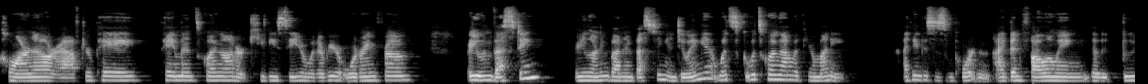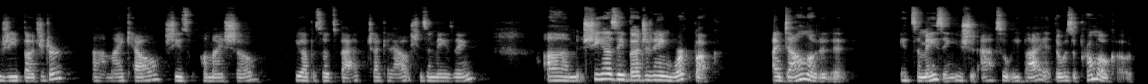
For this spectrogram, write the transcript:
Klarna or Afterpay payments going on or QVC or whatever you're ordering from? Are you investing? Are you learning about investing and doing it? What's what's going on with your money? I think this is important. I've been following the Boujie Budgeter, uh. She's on my show a few episodes back. Check it out. She's amazing. Um, she has a budgeting workbook. I downloaded it. It's amazing. You should absolutely buy it. There was a promo code.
